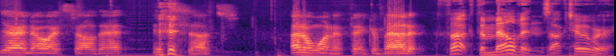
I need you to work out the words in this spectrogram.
Yeah, I know. I saw that. It sucks. I don't want to think about it. Fuck, the Melvins, October.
